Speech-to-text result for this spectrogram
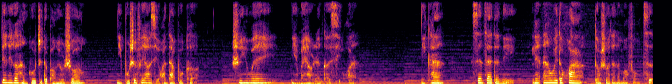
对那个很固执的朋友说：“你不是非要喜欢他不可，是因为你没有人可喜欢。你看，现在的你连安慰的话都说的那么讽刺，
